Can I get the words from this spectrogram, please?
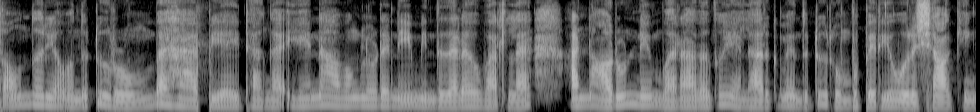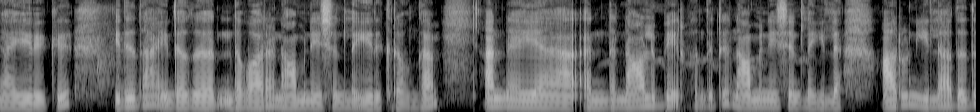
சௌந்தர்யா வந்துட்டு ரொம்ப ஹாப்பி ஆகிட்டாங்க ஏன்னா அவங்களோட நேம் இந்த தடவை வரல. அண்ட் அருண் நேம் வராததும் எல்லாருக்குமே வந்துட்டு ரொம்ப பெரிய ஒரு ஷாக்கிங்காக இருக்குது இதுதான் இந்த இந்த வாரம் நாமினேஷனில் இருக்கிறவங்க. அந்த அந்த நாலு பேர் வந்துட்டு நாமினேஷனில் இல்லை. அருண் இல்லாதது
